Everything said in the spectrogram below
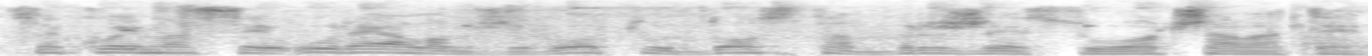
sa kojima se u realnom životu dosta brže suočavate.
